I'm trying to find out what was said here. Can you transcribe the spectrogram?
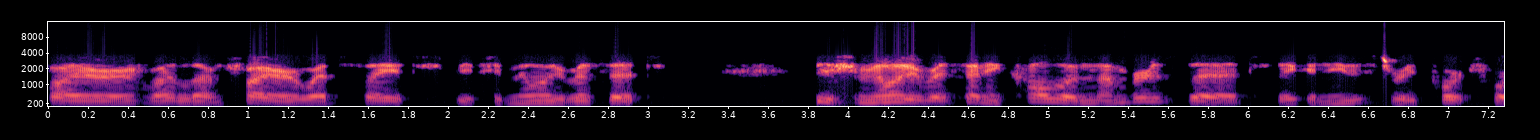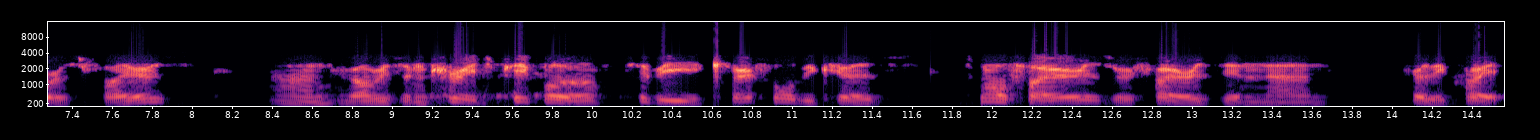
fire, wildland fire website, be familiar with it, be familiar with any call-in numbers that they can use to report forest fires. Um, we always encourage people to be careful because small fires or fires in um, fairly quiet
